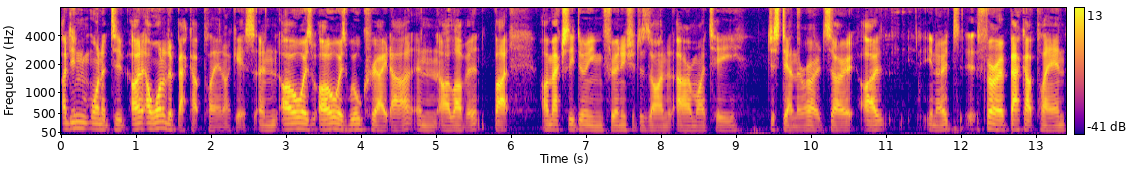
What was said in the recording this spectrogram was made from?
I didn't want it to I, I wanted a backup plan, I guess. And I always I always will create art and I love it, but I'm actually doing furniture design at RMIT just down the road. So I you know, for a backup plan,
